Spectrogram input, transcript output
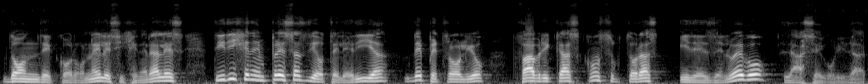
donde coroneles y generales dirigen empresas de hotelería, de petróleo, fábricas, constructoras y desde luego la seguridad.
